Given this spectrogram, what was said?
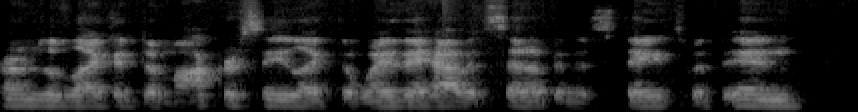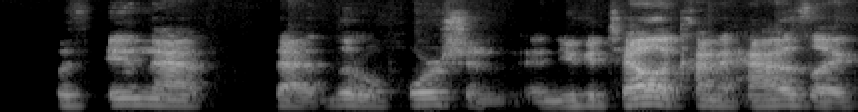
terms of like a democracy, like the way they have it set up in the states within within that that little portion, and you could tell it kind of has like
